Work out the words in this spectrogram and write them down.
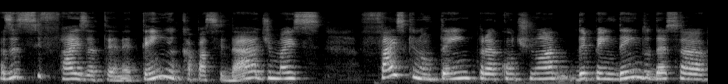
Às vezes se faz até, né? Tem a capacidade, mas faz que não tem para continuar dependendo dessa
